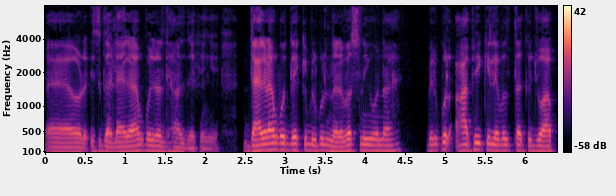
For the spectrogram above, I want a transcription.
और इस डायग्राम को जरा ध्यान से देखेंगे। डायग्राम को देख के बिल्कुल नर्वस नहीं होना है। बिल्कुल आप ही के लेवल तक जो आप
